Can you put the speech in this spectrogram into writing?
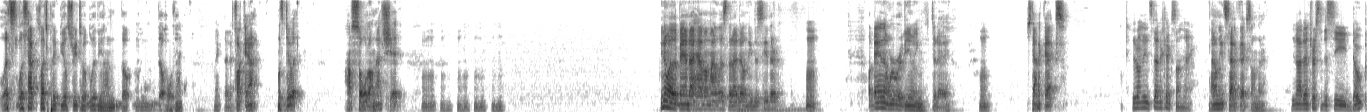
Let's let's have Clutch play Beale Street to Oblivion the the whole thing. make that happen. Fuck yeah, let's do it. I'm sold on that shit. Mhm, You know what other band I have on my list that I don't need to see there? Hmm. A band that we're reviewing today. Hmm. Static X. You don't need Static X on there. I don't need Static X on there. You're not interested to see Dope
